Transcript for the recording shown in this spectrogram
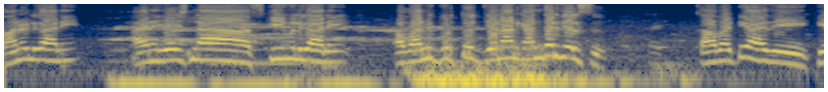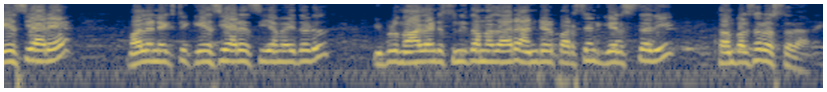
పనులు కానీ ఆయన చేసిన స్కీములు కానీ అవన్నీ గుర్తు జనానికి అందరు తెలుసు. కాబట్టి అది కేసీఆరే. మళ్ళీ నెక్స్ట్ కేసీఆర్ సీఎం అవుతాడు. ఇప్పుడు మాగంటి సునీతమ్మ గారు హండ్రెడ్ పర్సెంట్ గెలుస్తుంది. కంపల్సరీ వస్తుంది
